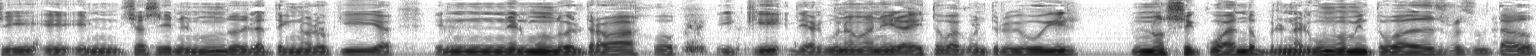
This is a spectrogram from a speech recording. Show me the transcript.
¿sí? Eh, en, ya sea en el mundo de la tecnología, en el mundo del trabajo, y que de alguna manera esto va a contribuir, no sé cuándo, pero en algún momento va a dar resultado,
